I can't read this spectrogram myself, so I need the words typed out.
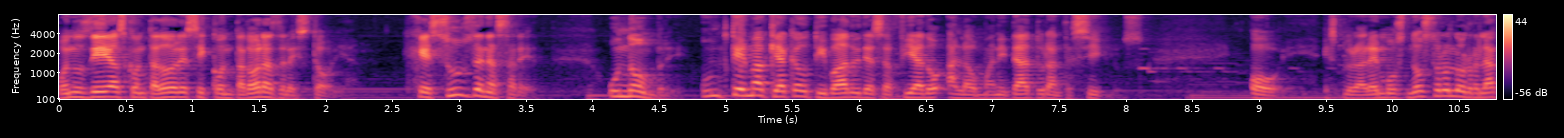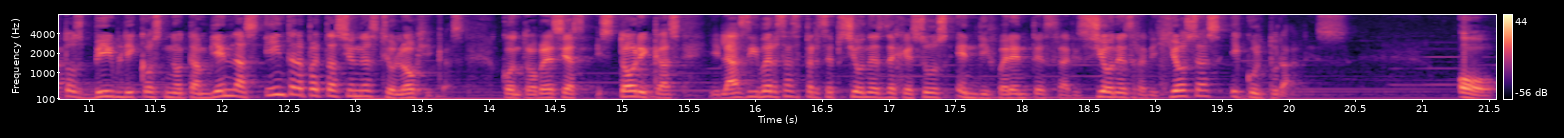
Buenos días contadores y contadoras de la historia. Jesús de Nazaret, un hombre, un tema que ha cautivado y desafiado a la humanidad durante siglos. Hoy exploraremos no solo los relatos bíblicos, sino también las interpretaciones teológicas, controversias históricas y las diversas percepciones de Jesús en diferentes tradiciones religiosas y culturales. Hoy,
